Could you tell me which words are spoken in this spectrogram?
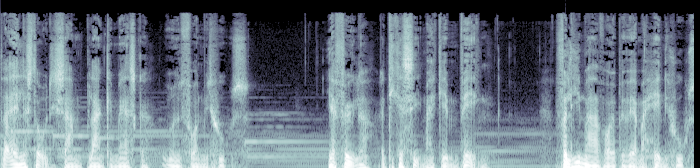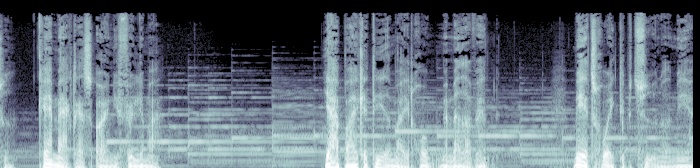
der alle står i de samme blanke masker uden for mit hus. Jeg føler, at de kan se mig igennem væggen. For lige meget hvor jeg bevæger mig hen i huset, kan jeg mærke deres øjne følge mig. Jeg har barrikaderet mig i et rum med mad og vand, men jeg tror ikke, det betyder noget mere.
